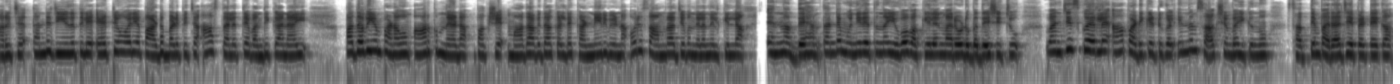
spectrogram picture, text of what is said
മറിച്ച് തന്റെ ജീവിതത്തിലെ ഏറ്റവും വലിയ പാഠം പഠിപ്പിച്ച ആ സ്ഥലത്തെ വന്ദിക്കാനായി പദവിയും പണവും ആർക്കും നേടാം. പക്ഷേ മാതാപിതാക്കളുടെ കണ്ണീര് വീണ ഒരു സാമ്രാജ്യവും നിലനിൽക്കില്ല എന്ന് അദ്ദേഹം തന്റെ മുന്നിലെത്തുന്ന യുവ വക്കീലന്മാരോട് ഉപദേശിച്ചു. വഞ്ചി സ്ക്വയറിലെ ആ പടിക്കെട്ടുകൾ ഇന്നും സാക്ഷ്യം വഹിക്കുന്നു. സത്യം പരാജയപ്പെട്ടേക്കാം.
